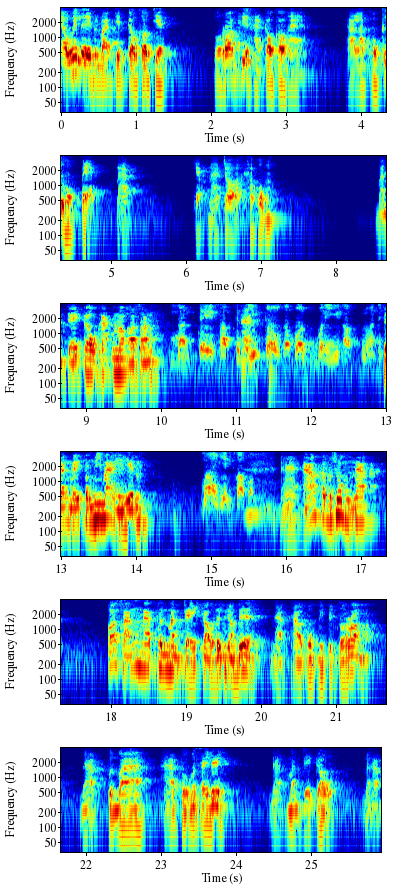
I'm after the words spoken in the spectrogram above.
เอาไว้เลยเป็นว่าเจ็ดเก้าเก้าเจ็ดตัวร่องคือหาเก้าเก้าหาถ้ารักหกคือหกแปดนะครับ แคปหน้าจอครับผม มั่นใจเก้าคักเนาะอสัง มันเจครับที่นี้เก่ากับบอลบรีครับมันจังไหนตรงนี้ไม่เห็น มาเย็นครับอ่าเอาท่านผู้ชมนะครับอสังนะครับเพิ่นมั่นใจเก่าได้อพี่น้องเด้อนะครับท้าวหกนี่เป็นตัวร่องนะครับเพิ่นว่าหาตัวมาใส่เลยนะครับมั่นใจเก่านะครับ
